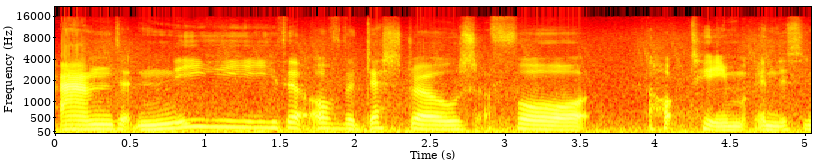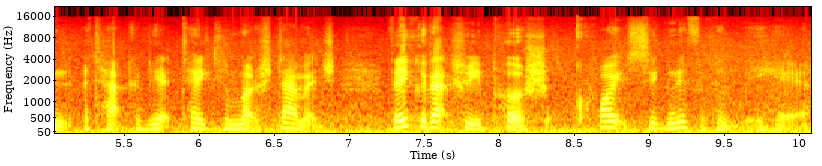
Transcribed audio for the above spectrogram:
And neither of the Destros for Hot Team in this attack have yet taken much damage. They could actually push quite significantly here.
